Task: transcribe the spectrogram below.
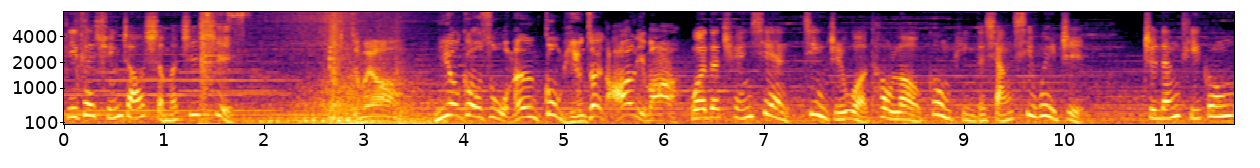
你在寻找什么知识？怎么样？你要告诉我们贡品在哪里吗？我的权限禁止我透露贡品的详细位置。只能提供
